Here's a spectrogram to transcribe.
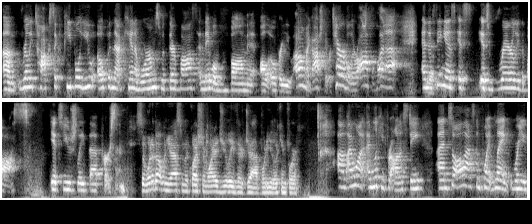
Um, really toxic people, you open that can of worms with their boss and they will vomit all over you. Oh my gosh, they were terrible. They were awful. Blah, blah. And the thing is, it's it's rarely the boss. It's usually the person. So what about when you ask them the question, why did you leave their job? What are you looking for? Um, I want. I'm looking for honesty, and so I'll ask them point blank: Were you?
